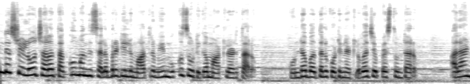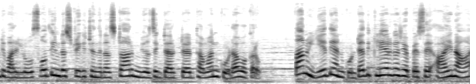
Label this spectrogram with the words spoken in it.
ఇండస్ట్రీలో చాలా తక్కువ మంది సెలబ్రిటీలు మాత్రమే ముక్కుసూటిగా మాట్లాడతారు. కుండబద్దలు కొట్టినట్లుగా చెప్పేస్తుంటారు. అలాంటి వారిలో సౌత్ ఇండస్ట్రీకి చెందిన స్టార్ మ్యూజిక్ డైరెక్టర్ థమన్ కూడా ఒకరు. తాను ఏది అనుకుంటే అది క్లియర్గా చెప్పేసే ఆయన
